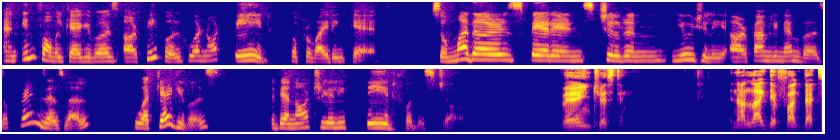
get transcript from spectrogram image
and informal caregivers are people who are not paid for providing care. So, mothers, parents, children usually are family members or friends as well who are caregivers but they are not really paid for this job. Very interesting. And I like the fact that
